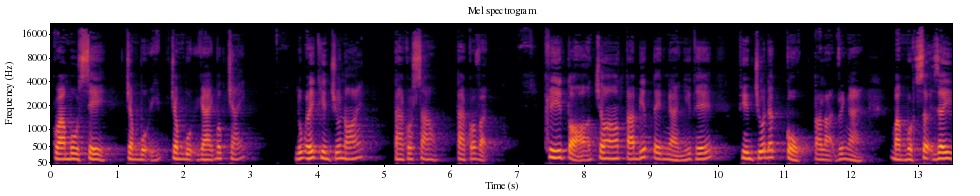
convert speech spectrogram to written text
qua Môse trong bụi trong bụi gai bốc cháy. Lúc ấy Thiên Chúa nói, ta có sao, ta có vậy. Khi tỏ cho ta biết tên Ngài như thế, Thiên Chúa đã cột ta lại với Ngài bằng một sợi dây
